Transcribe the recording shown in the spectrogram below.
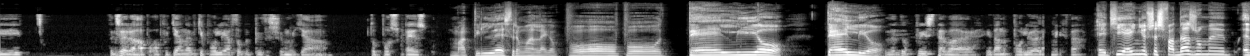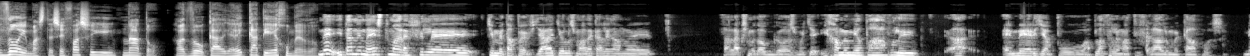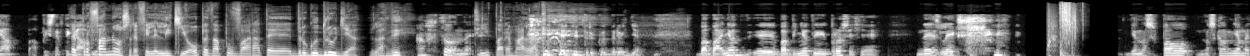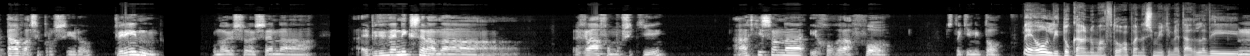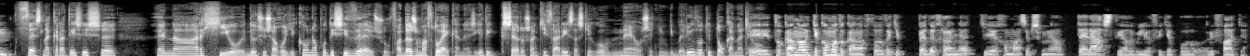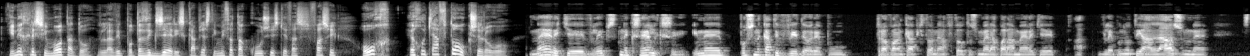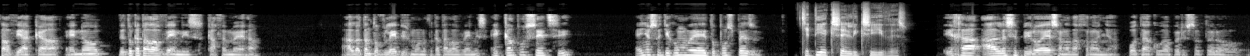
Δεν ξέρω, από, από εκεί ανέβηκε πολύ αυτοπεποίθηση μου για το πώς παίζω. Μα τι λες ρε μαλάκα. Πω πω. Τέλειο. Τέλειο. Δεν το πίστευα, ρε. Ήταν πολύ ωραία νύχτα. Εκεί ένιωσες φαντάζομαι εδώ είμαστε σε φάση ΝΑΤΟ. Εδώ κά- ε, κάτι έχουμε εδώ. Ναι, ήταν ένα αίσθημα ρε φίλε και με τα παιδιά και όλος μαλάκα λέγαμε θα αλλάξουμε τον κόσμο και είχαμε μια πάρα πολύ α, ενέργεια που απλά θέλαμε να τη βγάλουμε κάπως. Μια απίστευτη Ε, κάβλα. προφανώς ρε φίλε, λυκειόπαιδα που βαράτε ντρουγκουντρούγκια. Δηλαδή, Αυτό, ναι. τι είπα ρε μαλάκα. Τρουκουντρούγκια. Μπαμπανιό, ε, μπαμπινιώτη, πρόσεχε. Νέες λέξεις. Για να σου πάω, να σου κάνω μια μετάβαση προς Σύρο. Πριν γνωρίσω εσένα, επειδή δεν ήξερα να γράφω μουσική, άρχισα να ηχογραφώ στο κινητό. Ε, όλοι το κάνουμε αυτό από ένα σημείο και μετά. Δηλαδή, Μμ. θες να κρατήσεις ε, ένα αρχείο εντός εισαγωγικών από τις ιδέες σου. Φαντάζομαι αυτό έκανες, γιατί ξέρω σαν κιθαρίστας και εγώ νέος εκείνη την περίοδο ότι το έκανα κι εγώ. Ε, το κάνω και ακόμα το κάνω αυτό εδώ και πέντε χρόνια και έχω μαζέψει μια τεράστια βιβλιοθήκη από ρηφάκια. Είναι χρησιμότατο, δηλαδή ποτέ δεν ξέρεις, κάποια στιγμή θα το ακούσεις και θα είσαι σε φάση «Ωχ, έχω και αυτό, ξέρω εγώ». Ναι ρε και βλέπεις την εξέλιξη. Είναι πώς είναι κάτι βίντεο ρε που τραβάνε κάποιοι τον εαυτό τους μέρα παραμέρα και α, βλέπουν ότι αλλάζουν σταδιακά ενώ δεν το καταλαβαίνεις κάθε μέρα. Αλλά όταν το βλέπεις μόνο το καταλαβαίνεις. Ε, κάπως έτσι ένιωσα και εγώ με το πώς παίζω. Και τι εξέλιξη είδες; Είχα άλλες επιρροές ανά τα χρόνια. Πότε άκουγα περισσότερο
